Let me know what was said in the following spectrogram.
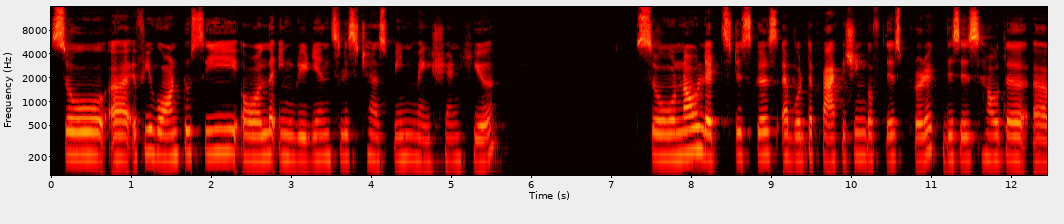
So uh, if you want to see all the ingredients list has been mentioned here. So now let's discuss about the packaging of this product. This is how the uh,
